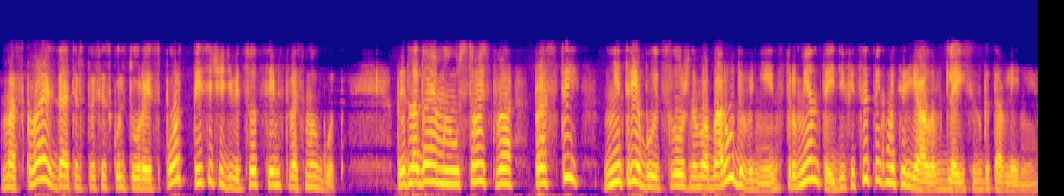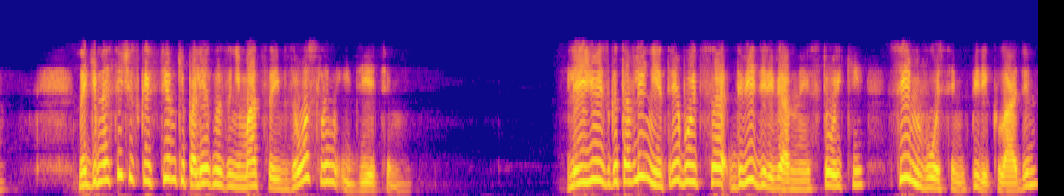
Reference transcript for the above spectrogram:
Москва, издательство «Физкультура и спорт», 1978 год. Предлагаемые устройства просты, не требует сложного оборудования, инструмента и дефицитных материалов для их изготовления. На гимнастической стенке полезно заниматься и взрослым, и детям. Для ее изготовления требуется две деревянные стойки, 7-8 перекладин,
